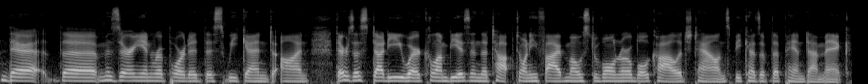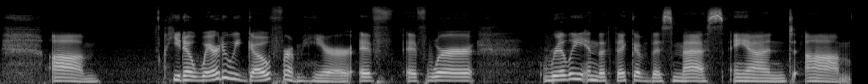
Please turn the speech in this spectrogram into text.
the the Missourian reported this weekend on there's a study where Columbia is in the top 25 most vulnerable college towns because of the pandemic. Um, you know, where do we go from here if if we're really in the thick of this mess and um,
